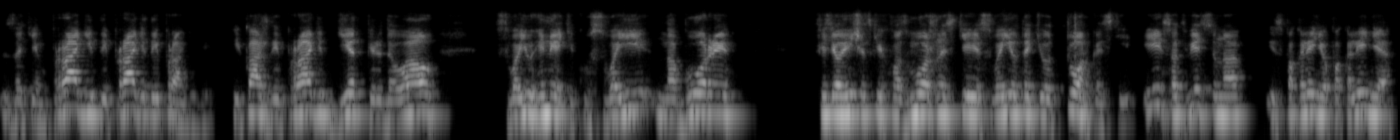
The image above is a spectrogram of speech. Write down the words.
затем прадеды, прадеды прадеды. И каждый прадед, дед передавал свою генетику, свои наборы физиологических возможностей, свои вот эти вот тонкости. И, соответственно, из поколения в поколение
